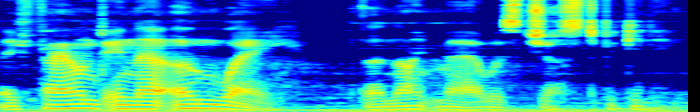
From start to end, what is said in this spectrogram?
they found in their own way the nightmare was just beginning.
